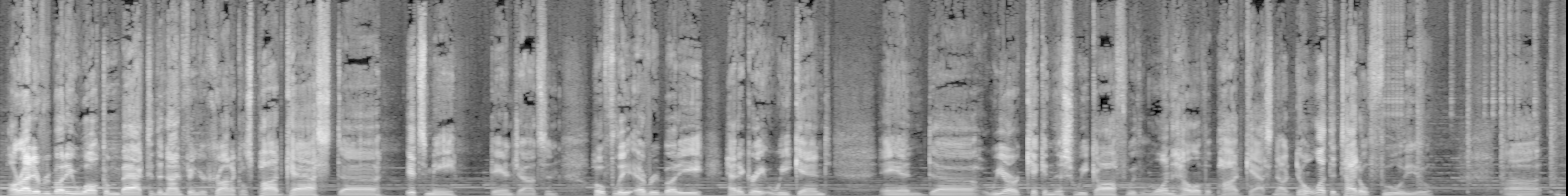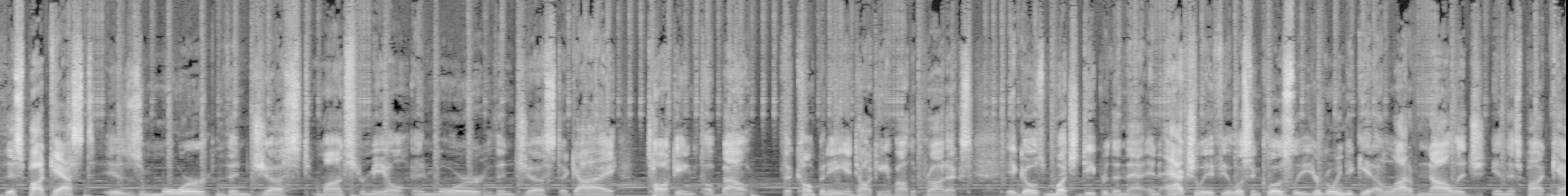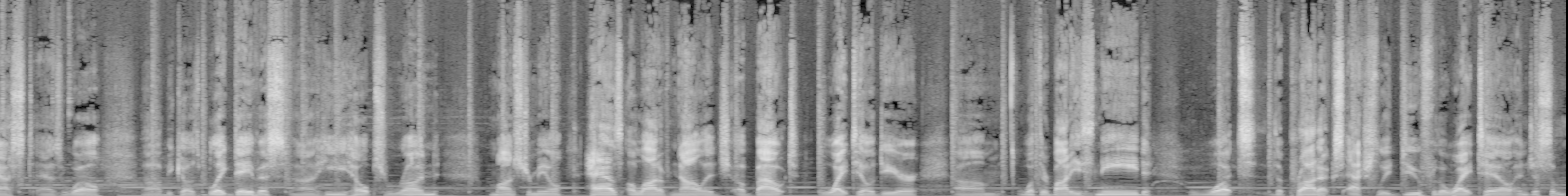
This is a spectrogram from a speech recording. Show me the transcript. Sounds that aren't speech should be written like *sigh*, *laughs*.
All right, everybody, welcome back to the Nine Finger Chronicles podcast. Uh, it's me, Dan Johnson. Hopefully, everybody had a great weekend. And uh, we are kicking this week off with one hell of a podcast. Now, don't let the title fool you. Uh, this podcast is more than just Monster Meal and more than just a guy talking about the company and talking about the products. It goes much deeper than that. And actually, if you listen closely, you're going to get a lot of knowledge in this podcast as well, uh, because Blake Davis, uh, he helps run Monster Meal, has a lot of knowledge about whitetail deer, um, what their bodies need, what the products actually do for the whitetail, and just some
